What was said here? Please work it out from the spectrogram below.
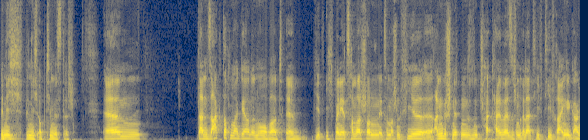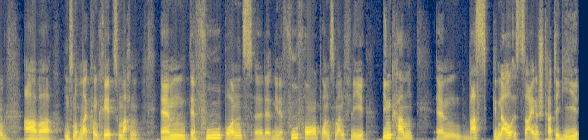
bin ich, bin ich optimistisch. Ähm, Dann sag doch mal gerne, Norbert. Äh, ich meine, jetzt haben wir schon, jetzt haben wir schon viel äh, angeschnitten, sind teilweise schon relativ tief reingegangen, aber um es nochmal konkret zu machen. Ähm, der FU Bonds, äh, der, nee, der FU Fonds Bonds Monthly Income, ähm, was genau ist seine Strategie,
